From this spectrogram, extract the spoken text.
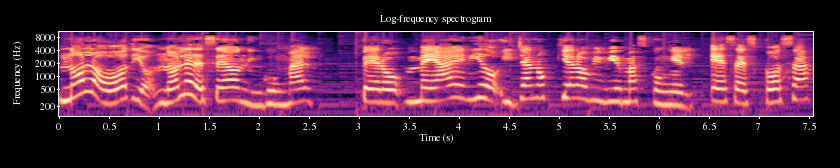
No lo odio, no le deseo ningún mal, pero me ha herido y ya no quiero vivir más con él. Esa esposa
